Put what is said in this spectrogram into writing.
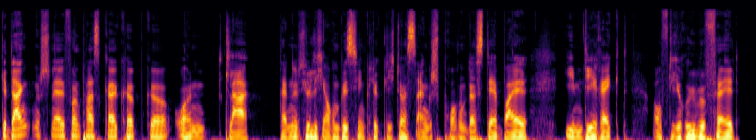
gedankenschnell von Pascal Köpke und klar, dann natürlich auch ein bisschen glücklich. Du hast angesprochen, dass der Ball ihm direkt auf die Rübe fällt.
